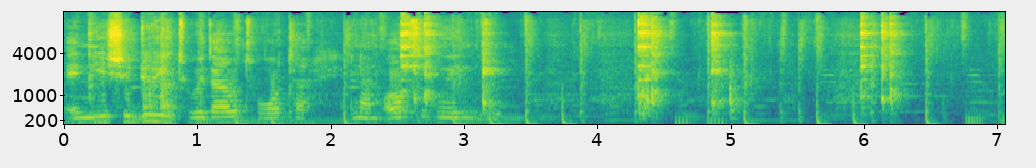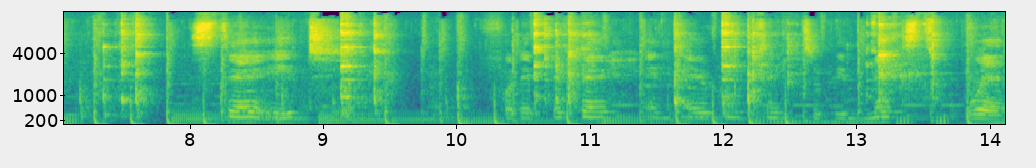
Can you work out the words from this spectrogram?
And you should do it without water. And I'm also going to stir it for the pepper and everything to be mixed well.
